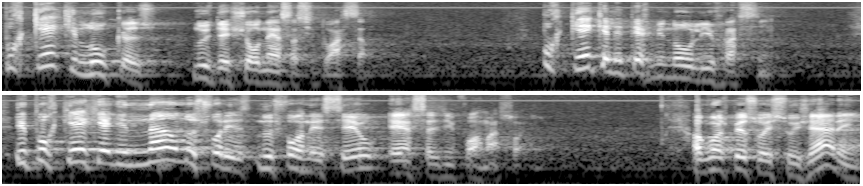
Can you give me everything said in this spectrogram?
por que, que Lucas nos deixou nessa situação. Por que, que ele terminou o livro assim? E por que, que ele não nos forneceu essas informações? Algumas pessoas sugerem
